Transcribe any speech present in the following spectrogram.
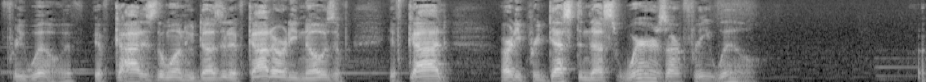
free will. If if God is the one who does it, if God already knows, if if God already predestined us, where is our free will?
